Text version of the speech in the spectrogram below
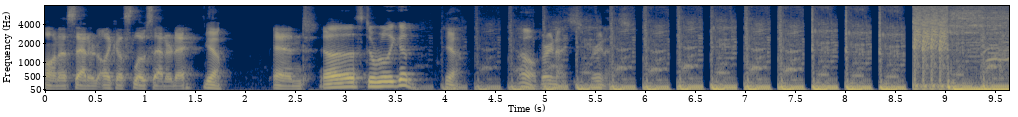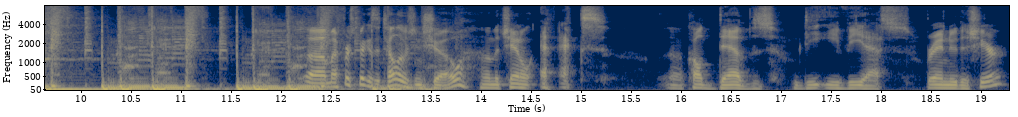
on a Saturday, like a slow Saturday, Yeah. and uh, still really good. Yeah. Oh, very nice. Very nice. Uh, my first pick is a television show on the channel FX uh, called Devs, D E V S. Brand new this year.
